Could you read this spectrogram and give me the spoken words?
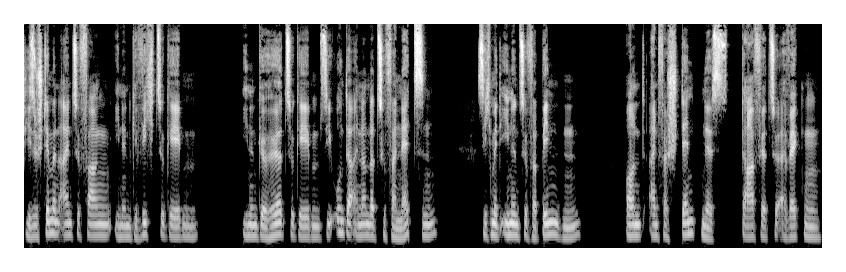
Diese Stimmen einzufangen, ihnen Gewicht zu geben, ihnen Gehör zu geben, sie untereinander zu vernetzen, sich mit ihnen zu verbinden und ein Verständnis dafür zu erwecken,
